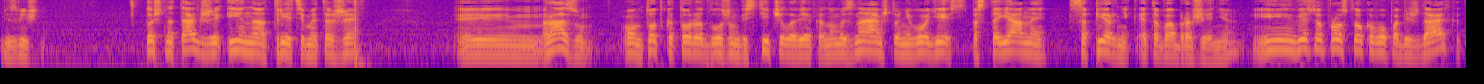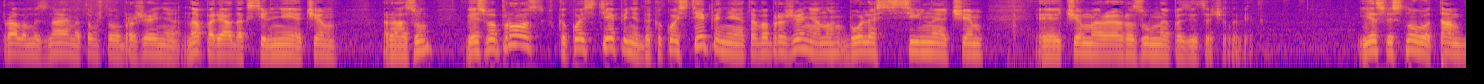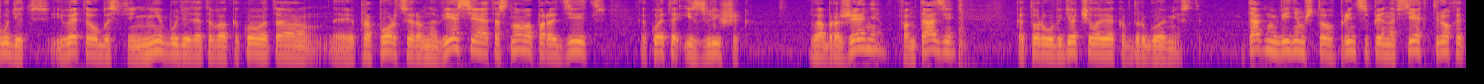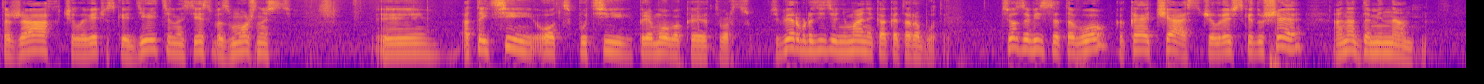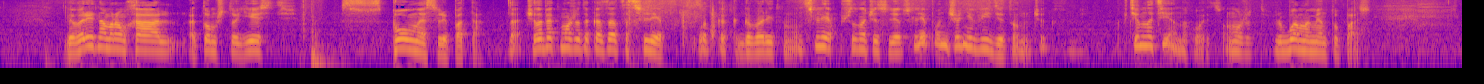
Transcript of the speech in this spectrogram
излишнее. Точно так же и на третьем этаже разум – он тот, который должен вести человека, но мы знаем, что у него есть постоянный соперник, это воображение. И весь вопрос, кто кого побеждает, как правило, мы знаем о том, что воображение на порядок сильнее, чем разум. Весь вопрос, в какой степени, до какой степени это воображение, оно более сильное, чем, э, чем разумная позиция человека. Если снова там будет, и в этой области не будет этого какого-то э, пропорции равновесия, это снова породит какой-то излишек воображения, фантазии, который уведет человека в другое место. Так мы видим, что, в принципе, на всех трех этажах человеческой деятельности есть возможность э, отойти от пути прямого к Творцу. Теперь обратите внимание, как это работает. Все зависит от того, какая часть человеческой душе, она доминантна. Говорит нам Рамхаль о том, что есть полная слепота – да, человек может оказаться слеп. Вот как говорит нам, он слеп. Что значит слеп? Слеп, он ничего не видит, он в темноте находится, он может в любой момент упасть.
